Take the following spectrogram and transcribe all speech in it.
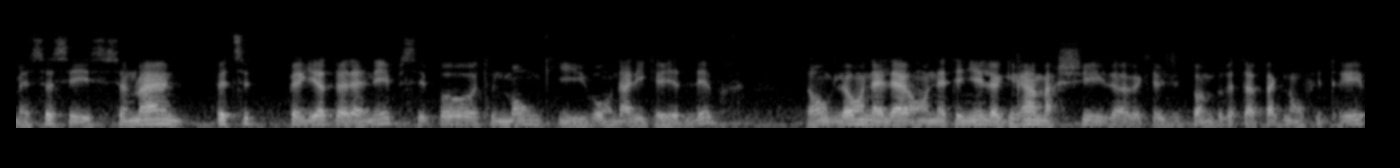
Mais ça, c'est seulement une petite période de l'année, puis c'est pas tout le monde qui va dans les cueillettes libres. Donc là, on, allait, on atteignait le grand marché avec le jus de pomme brut à pack non filtré.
